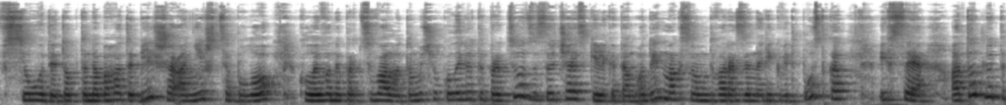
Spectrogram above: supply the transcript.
всюди, тобто набагато більше, аніж це було, коли вони працювали. Тому що коли люди працюють, зазвичай скільки там один, максимум два рази на рік відпустка і все. А тут люди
